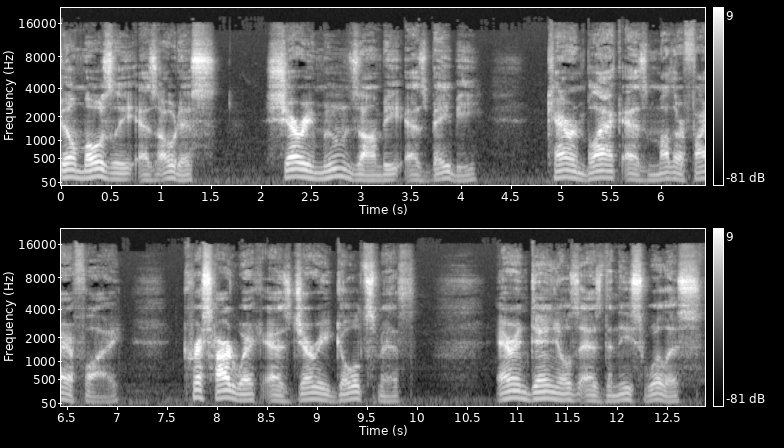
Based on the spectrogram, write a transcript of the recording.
Bill Moseley as Otis, Sheri Moon Zombie as Baby, Karen Black as Mother Firefly, Chris Hardwick as Jerry Goldsmith, Erin Daniels as Denise Willis,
